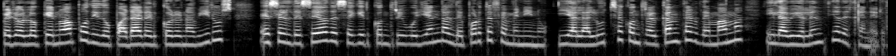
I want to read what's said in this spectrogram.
pero lo que no ha podido parar el coronavirus es el deseo de seguir contribuyendo al deporte femenino y a la lucha contra el cáncer de mama y la violencia de género.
